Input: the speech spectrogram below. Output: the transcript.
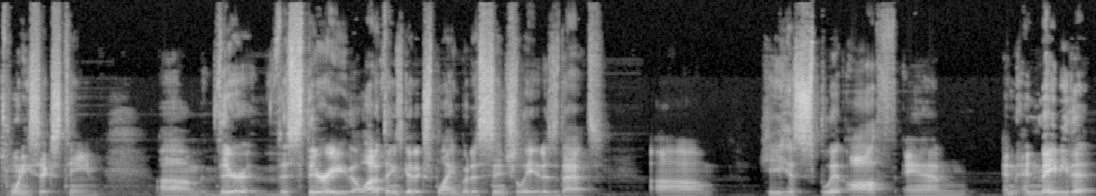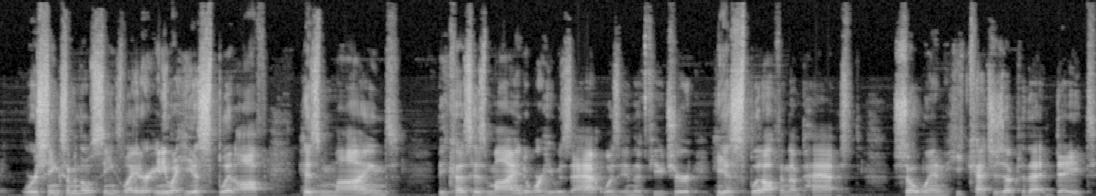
twenty sixteen. Um, there, this theory, a lot of things get explained, but essentially, it is that um, he has split off, and and and maybe that we're seeing some of those scenes later. Anyway, he has split off his mind because his mind and where he was at was in the future. He has split off in the past. So when he catches up to that date,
